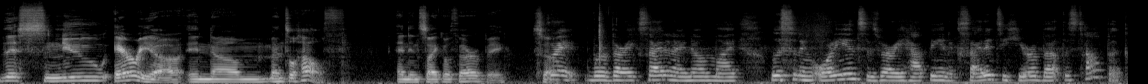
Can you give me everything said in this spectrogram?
this new area in um, mental health and in psychotherapy. So. Great. We're very excited. I know my listening audience is very happy and excited to hear about this topic.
